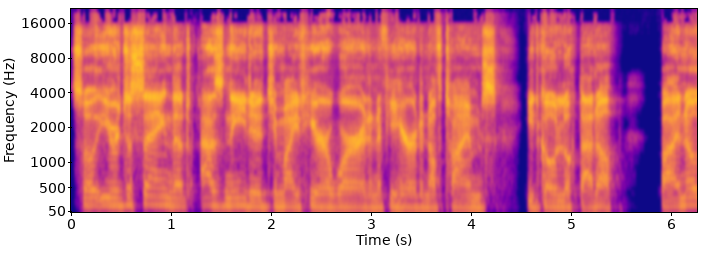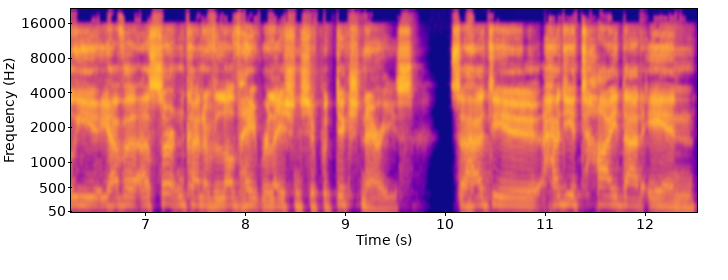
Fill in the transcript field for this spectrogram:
So you were just saying that as needed, you might hear a word, and if you hear it enough times, you'd go look that up. But I know you, you have a, a certain kind of love hate relationship with dictionaries. So how do you how do you tie that in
